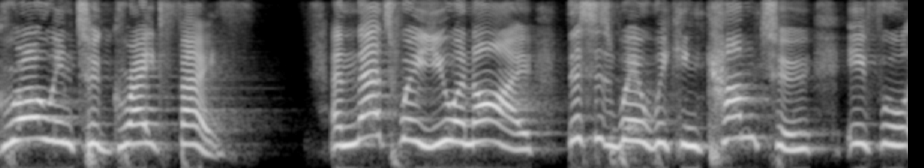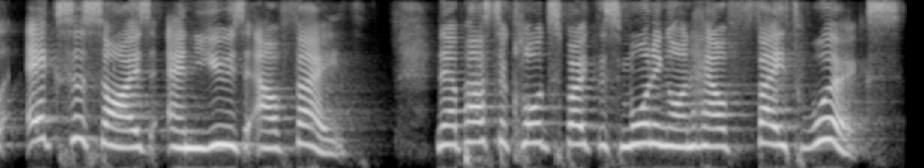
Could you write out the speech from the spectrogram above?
grow into great faith. And that's where you and I, this is where we can come to if we'll exercise and use our faith. Now, Pastor Claude spoke this morning on how faith works.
